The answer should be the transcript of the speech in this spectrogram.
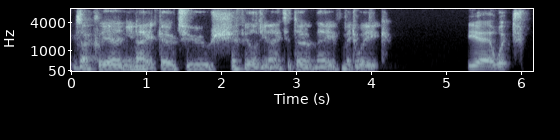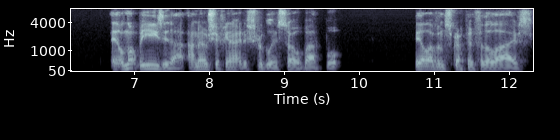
Exactly. And United go to Sheffield United, don't they? Midweek. Yeah, which it'll not be easy. That I know Sheffield United are struggling so bad, but he'll have them scrapping for their lives.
